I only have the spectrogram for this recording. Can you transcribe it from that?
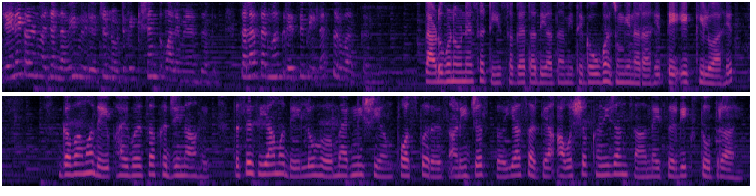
जेणेकरून माझ्या नवीन व्हिडिओचे नोटिफिकेशन तुम्हाला मिळत जातील. चला तर मग रेसिपीला सुरुवात करूया. लाडू बनवण्यासाठी सगळ्यात आधी आता मी इथे गहू भाजून घेणार आहे. ते एक किलो आहेत. गव्हामध्ये फायबरचा खजिना आहे. तसेच यामध्ये लोह मॅग्नेशियम फॉस्फरस आणि जस्त यासारख्या आवश्यक खनिजांचा नैसर्गिक स्तोत्र आहे.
